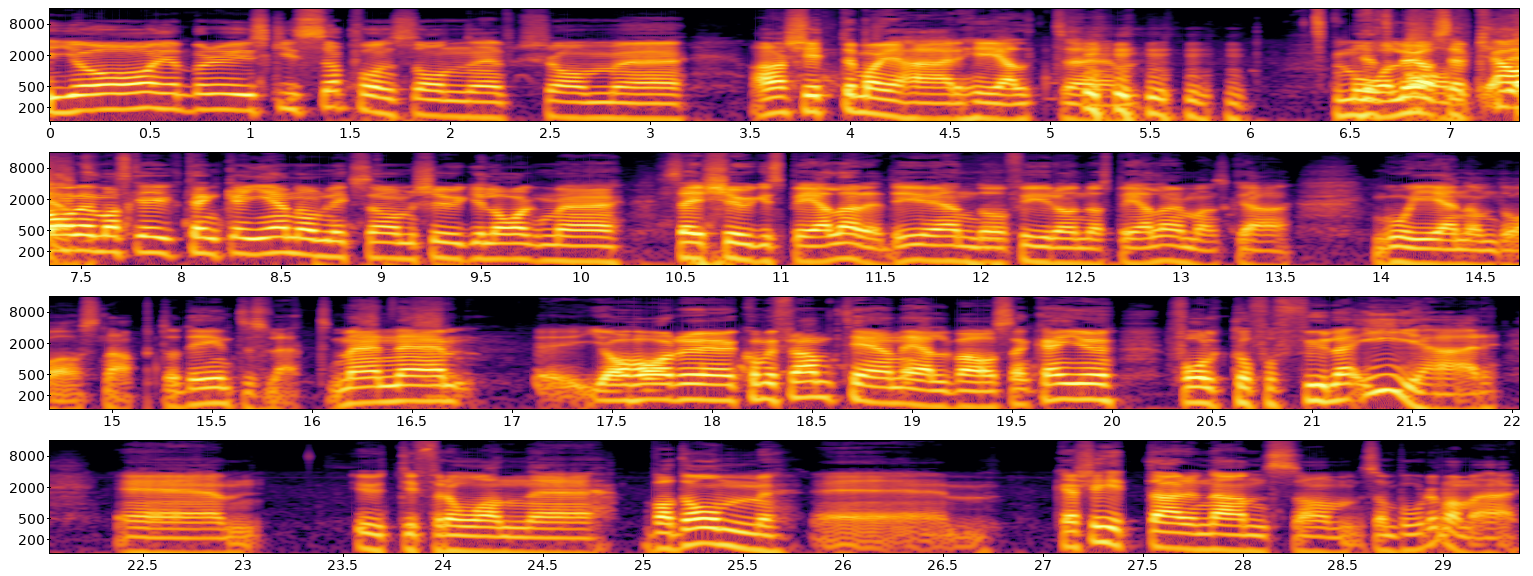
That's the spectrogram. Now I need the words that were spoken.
ja, jag börjar ju skissa på en sån eftersom eh, annars sitter man ju här helt eh, mållös. Efter, ja, men man ska ju tänka igenom liksom 20 lag med, säg 20 spelare. Det är ju ändå 400 spelare man ska gå igenom då snabbt och det är inte så lätt. Men eh, jag har eh, kommit fram till en 11 och sen kan ju folk då få fylla i här. Eh, utifrån eh, vad de eh, kanske hittar namn som, som borde vara med här.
